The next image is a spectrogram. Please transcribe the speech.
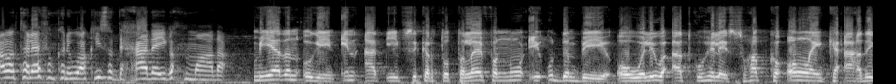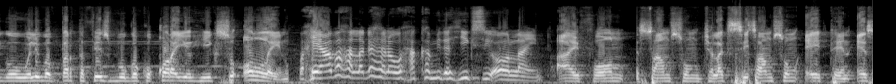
alla taleefonkani waa kii saddexaad ee iga xumaada miyaadan ogeyn in aad iibsi karto taleefon nuucii u dambeeyey oo weliba aad ku helayso habka online-ka ah adigoo weliba barta facebooka ku qorayo hiigso online. Waxyaabaha laga helo waxaa ka mid a higsi online. iphone samsung galaxy samsung a 10 s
